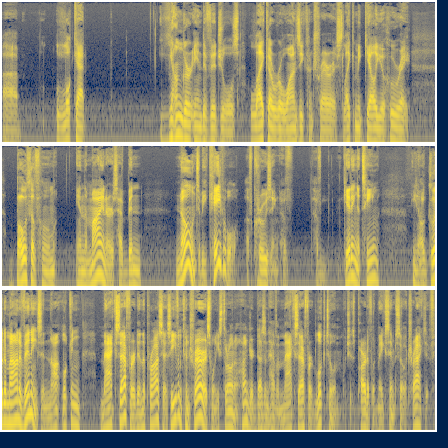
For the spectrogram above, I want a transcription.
uh, look at younger individuals like a Roansy Contreras, like Miguel Yajure, both of whom in the minors have been known to be capable of cruising, of of getting a team, you know, a good amount of innings and not looking max effort in the process. Even Contreras, when he's thrown 100, doesn't have a max effort look to him, which is part of what makes him so attractive.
